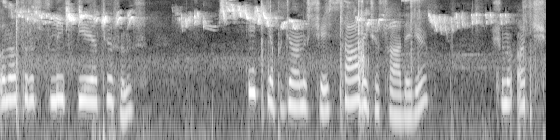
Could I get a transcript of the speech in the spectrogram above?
Ondan sonra sleep diye yatıyorsunuz. İlk yapacağınız şey sadece sadece şunu aç.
